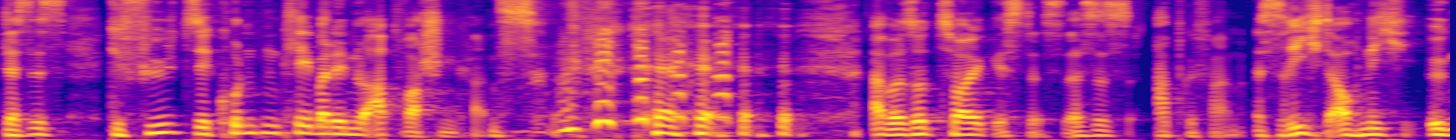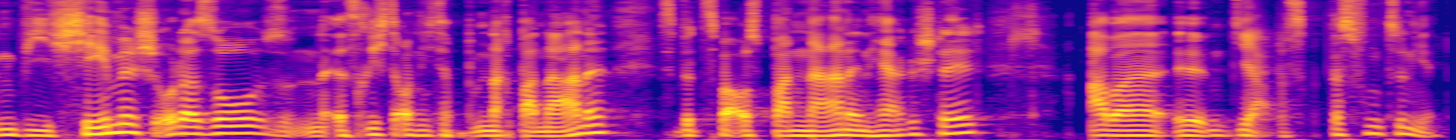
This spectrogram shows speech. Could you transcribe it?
Das ist gefühlt Sekundenkleber, den du abwaschen kannst. Aber so Zeug ist es. Das ist abgefahren. Es riecht auch nicht irgendwie chemisch oder so. Es riecht auch nicht nach Banane. Es wird zwar aus Bananen hergestellt, aber ähm, ja, das, das funktioniert.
